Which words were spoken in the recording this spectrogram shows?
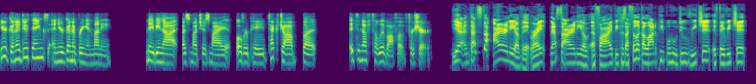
You're going to do things and you're going to bring in money. Maybe not as much as my overpaid tech job, but it's enough to live off of for sure. Yeah, and that's the irony of it, right? That's the irony of FI because I feel like a lot of people who do reach it, if they reach it,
